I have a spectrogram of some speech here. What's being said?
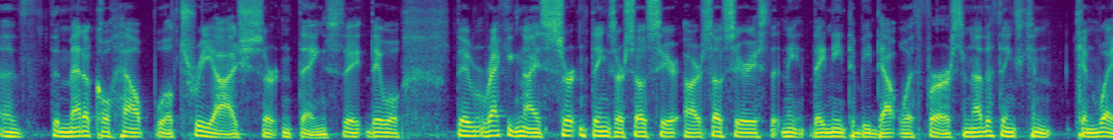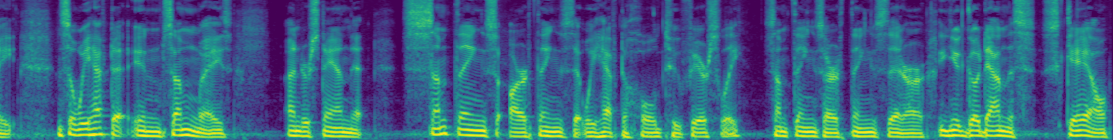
uh, the medical help will triage certain things. They they will they recognize certain things are so ser- are so serious that need, they need to be dealt with first, and other things can can wait. And so we have to, in some ways, understand that some things are things that we have to hold to fiercely. Some things are things that are you go down the scale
